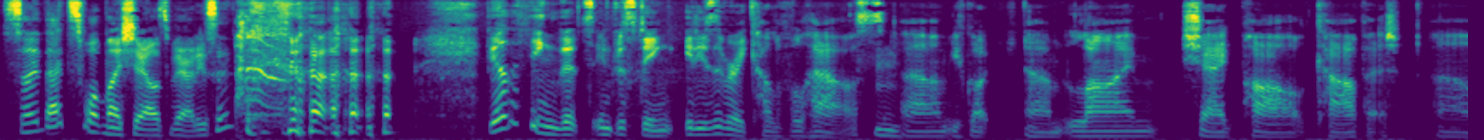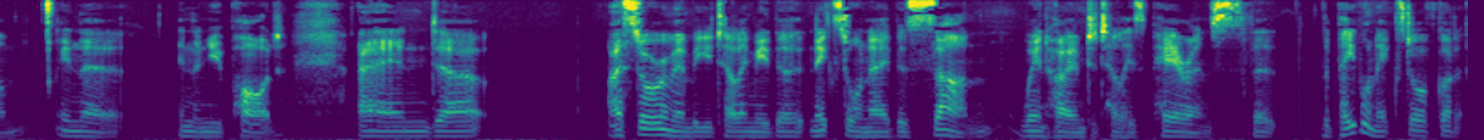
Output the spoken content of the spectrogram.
so that's what my shower's about, is it?" The other thing that's interesting, it is a very colourful house. Um, you've got um, lime shag pile carpet um, in the in the new pod, and uh, I still remember you telling me the next door neighbour's son went home to tell his parents that the people next door have got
